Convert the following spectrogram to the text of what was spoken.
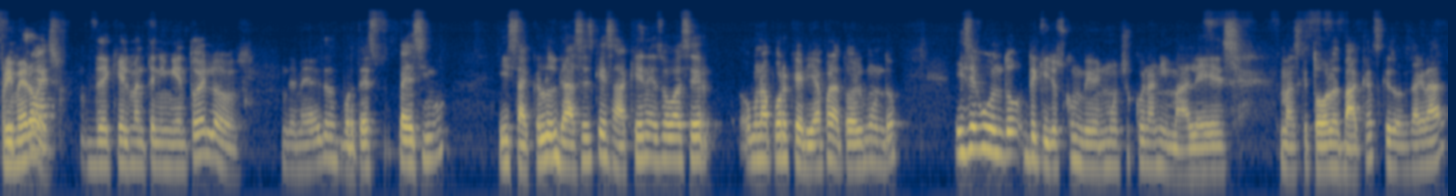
Primero eso, de que el mantenimiento de los de medios de transporte es pésimo y saquen los gases que saquen, eso va a ser una porquería para todo el mundo. Y segundo, de que ellos conviven mucho con animales, más que todas las vacas, que son sagradas.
